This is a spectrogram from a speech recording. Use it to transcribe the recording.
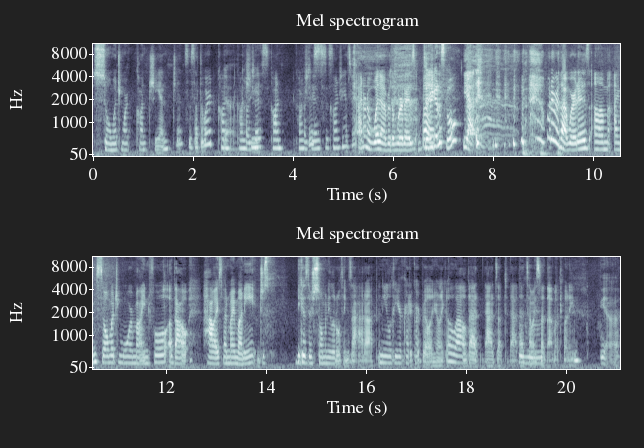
So much more conscientious. Is that the word? Con- Yeah, conscious? Con- conscious? Conscientious? Conscientious? I don't know whatever the word is. But Did we go to school? yeah whatever that word is um i'm so much more mindful about how i spend my money just because there's so many little things that add up and then you look at your credit card bill and you're like oh wow that adds up to that that's how i spent that much money Yeah.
